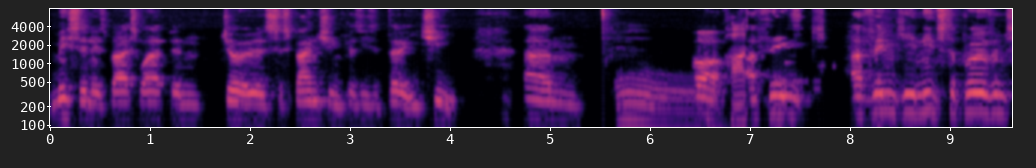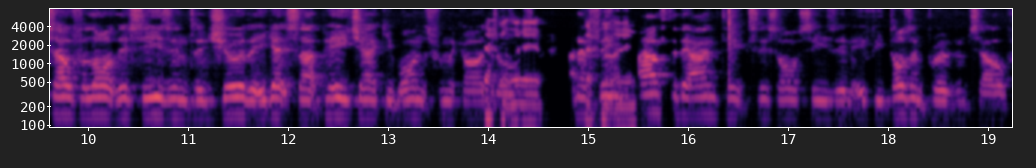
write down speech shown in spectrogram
missing his best weapon due to his suspension because he's a dirty cheat. Um, Ooh, but I think I think he needs to prove himself a lot this season to ensure that he gets that paycheck he wants from the Cardinals. definitely. And I definitely. think after the antics this off season, if he doesn't prove himself,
